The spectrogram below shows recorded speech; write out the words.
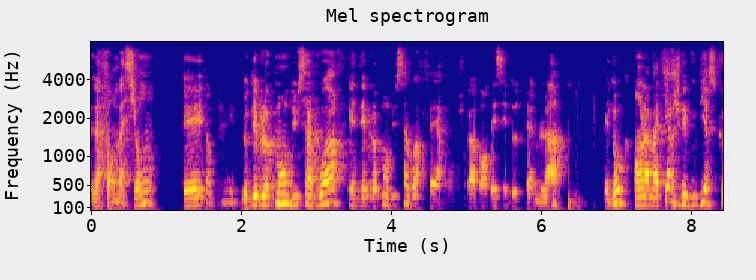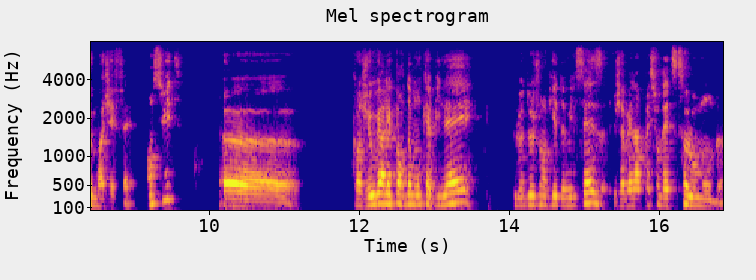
la formation et le développement du savoir et le développement du savoir-faire. Je vais aborder ces deux thèmes-là. Et donc, en la matière, je vais vous dire ce que moi j'ai fait. Ensuite, euh, quand j'ai ouvert les portes de mon cabinet, le 2 janvier 2016, j'avais l'impression d'être seul au monde,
